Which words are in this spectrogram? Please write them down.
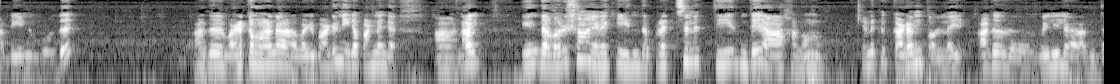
அப்படின்னும் போது அது வழக்கமான வழிபாடு நீங்க பண்ணுங்க. ஆனால் இந்த வருஷம் எனக்கு இந்த பிரச்சனை தீர்ந்தே ஆகணும். எனக்கு கடன் தொல்லை. அது வெளியில அந்த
